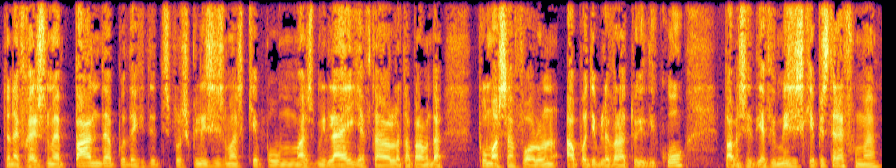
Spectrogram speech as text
Τον ευχαριστούμε πάντα που δέχεται τις προσκλήσεις μας και που μας μιλάει για αυτά όλα τα πράγματα που μας αφορούν από την πλευρά του ειδικού. Πάμε σε διαφημίσεις και επιστρέφουμε.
